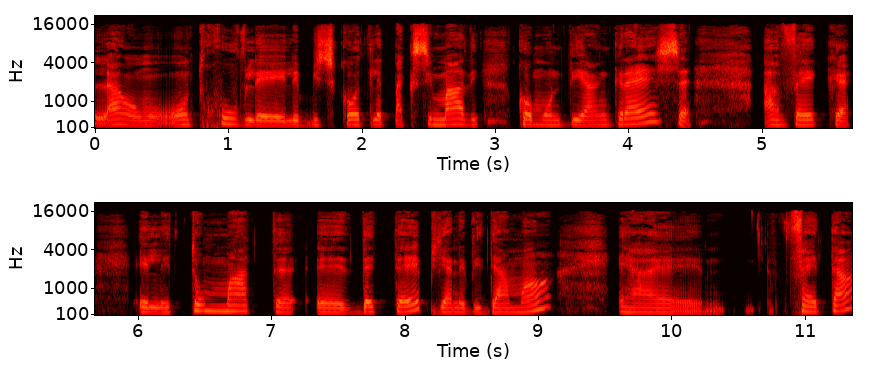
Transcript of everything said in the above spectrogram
là, on, on trouve les, les biscottes, les paximadi, comme on dit en Grèce, avec les tomates euh, d'été, bien évidemment, et, euh, feta,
